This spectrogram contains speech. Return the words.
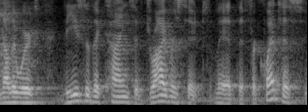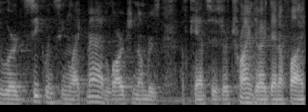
in other words, these are the kinds of drivers that, that the frequentists who are sequencing like mad large numbers of cancers are trying to identify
